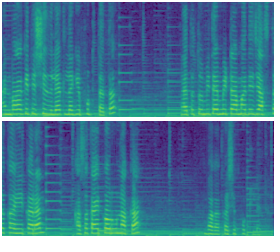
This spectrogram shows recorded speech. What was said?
आणि बघा किती शिजल्यात लगे फुटतात नाही तर तुम्ही त्या मिठामध्ये जास्त काही कराल असं काय करू नका. बघा कसे फुटलेत.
